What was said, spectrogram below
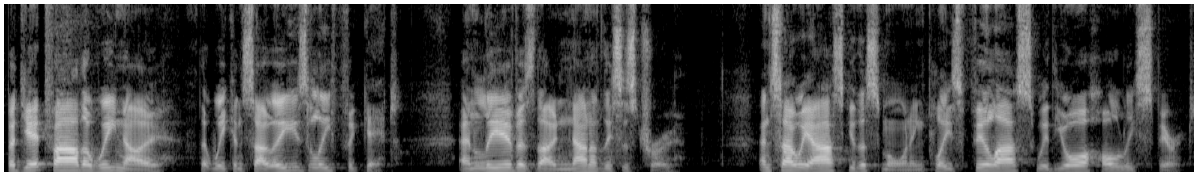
But yet, Father, we know that we can so easily forget and live as though none of this is true. And so we ask you this morning, please fill us with your Holy Spirit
